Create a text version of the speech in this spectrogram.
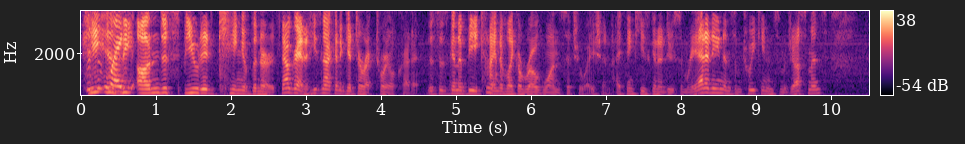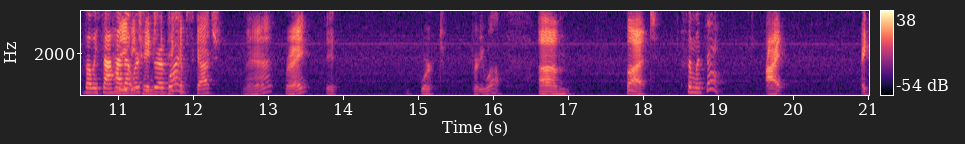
He is is like- the undisputed king of the nerds. Now, granted, he's not going to get directorial credit. This is going to be kind of like a Rogue One situation. I think he's going to do some re-editing and some tweaking and some adjustments. but we saw how that Maybe worked change with the Rogue pickup One. scotch. Uh, right? It worked pretty well. Um, but Some would say. I, I,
